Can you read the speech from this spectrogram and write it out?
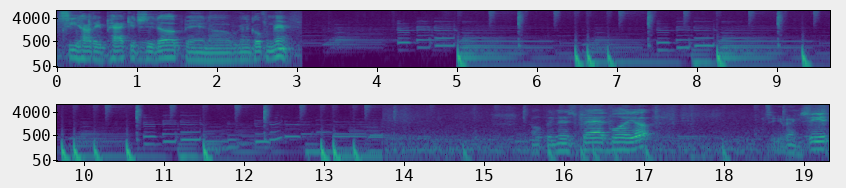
see how they packaged it up, and uh, we're gonna go from there. Open this bad boy up. See if I can see it.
